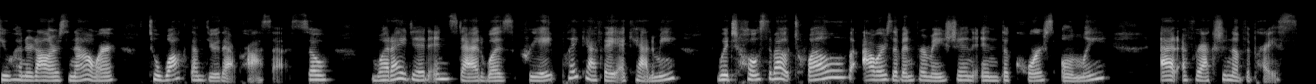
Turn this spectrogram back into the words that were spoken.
$200 an hour to walk them through that process. So, what I did instead was create Play Cafe Academy, which hosts about 12 hours of information in the course only at a fraction of the price.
